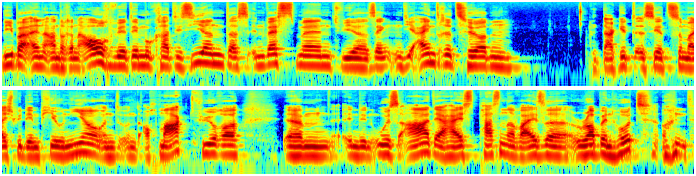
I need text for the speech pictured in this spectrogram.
wie bei allen anderen auch. Wir demokratisieren das Investment, wir senken die Eintrittshürden. Da gibt es jetzt zum Beispiel den Pionier und, und auch Marktführer ähm, in den USA, der heißt passenderweise Robin Hood und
